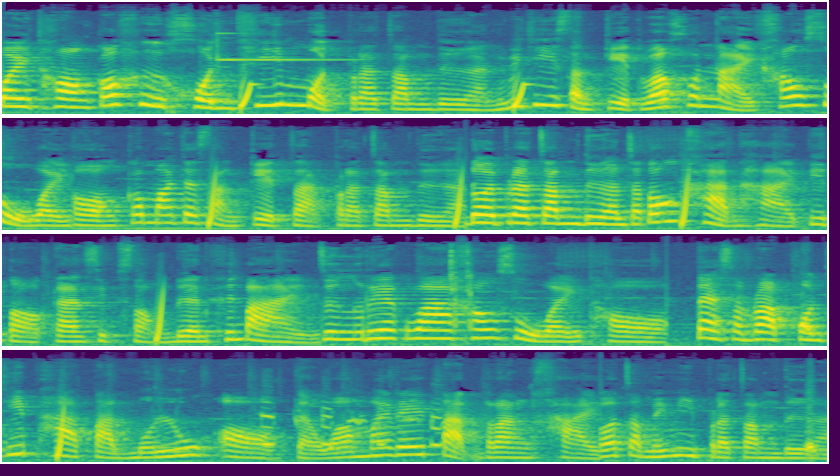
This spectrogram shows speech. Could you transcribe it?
วัยทองก็คือคนที่หมดประจำเดือน วิธีสังเกตว่าคนไหนเข้าสู่วัยทองก็มักจะสังเกตจากประจำเดือน โดยประจำเดือนจะต้องขาดหายติดต่อกัน 12 เดือนขึ้นไป จึงเรียกว่าเข้าสู่วัยทอง แต่สำหรับคนที่ผ่าตัดมดลูกออก แต่ว่าไม่ได้ตัดรังไข่ก็จะไม่มีประจำเดือน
